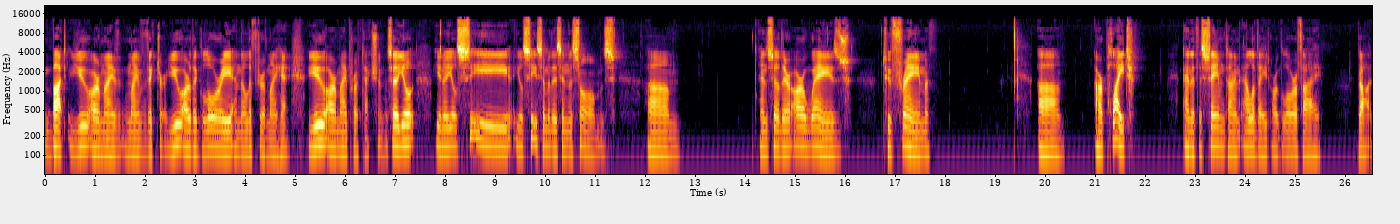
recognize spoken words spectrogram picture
but you are my my victor. You are the glory and the lifter of my head. You are my protection. So you'll you know you'll see you'll see some of this in the Psalms, um, and so there are ways to frame uh, our plight, and at the same time elevate or glorify God.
